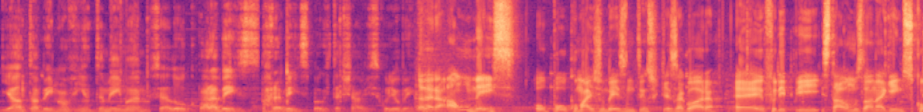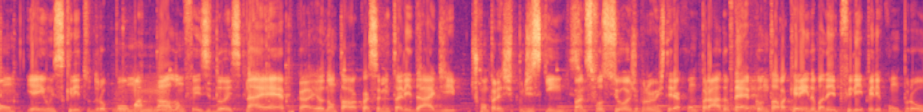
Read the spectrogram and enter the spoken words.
E ela tá bem novinha também, mano. Você é louco. Parabéns. Parabéns, Paulita Chave. Escolheu bem. Galera, há um mês, ou pouco mais de um mês, não tenho certeza agora, é, eu e o Felipe estávamos lá na Gamescom e aí um inscrito dropou uma Uhum. Talon Phase 2. Na época, eu não tava com essa mentalidade de comprar esse tipo de skin. Mano, se fosse hoje, eu provavelmente teria comprado. Na época eu não tava querendo, eu mandei pro Felipe, ele comprou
